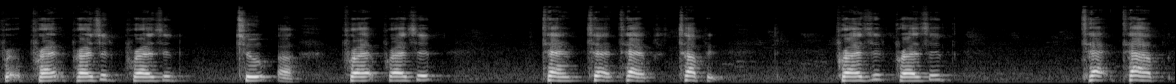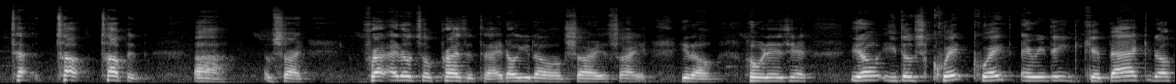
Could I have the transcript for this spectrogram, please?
pre- pre- present, present, to uh, pre- present, tap, tap, tap, tap, present, present, tap, tap, tap, tap, tapping. Uh, I'm sorry. Pre- I know it's so present. I know you know. I'm sorry. I'm sorry. You know who it is here. You know he does quick, quick everything. Get back. You know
